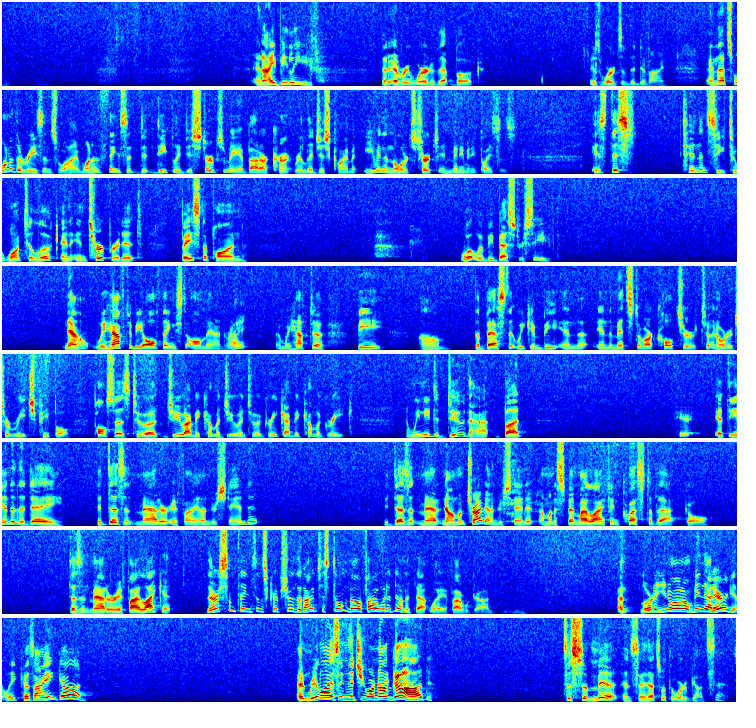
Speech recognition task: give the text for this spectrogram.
And I believe that every word of that book is words of the divine. And that's one of the reasons why, one of the things that d- deeply disturbs me about our current religious climate, even in the Lord's church in many, many places, is this tendency to want to look and interpret it based upon what would be best received. Now, we have to be all things to all men, right? and we have to be um, the best that we can be in the, in the midst of our culture to, in order to reach people. Paul says, To a Jew, I become a Jew, and to a Greek, I become a Greek. And we need to do that, but here, at the end of the day, it doesn't matter if I understand it. It doesn't matter. Now, I'm going to try to understand it. I'm going to spend my life in quest of that goal. Doesn't matter if I like it. There are some things in Scripture that I just don't know if I would have done it that way if I were God. And Lord, you know I don't mean that arrogantly because I ain't God. And realizing that you are not God, to submit and say, that's what the Word of God says.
